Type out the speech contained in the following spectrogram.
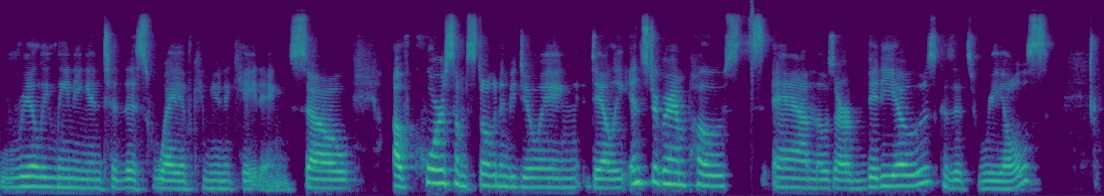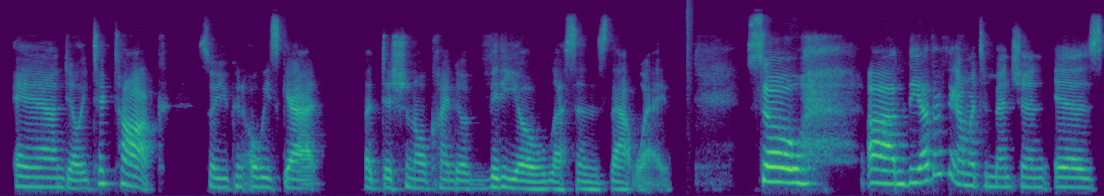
really leaning into this way of communicating. So, of course, I'm still going to be doing daily Instagram posts, and those are videos because it's reels, and daily TikTok. So, you can always get additional kind of video lessons that way. So, um, the other thing I want to mention is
